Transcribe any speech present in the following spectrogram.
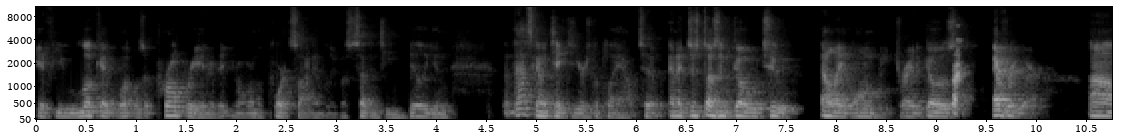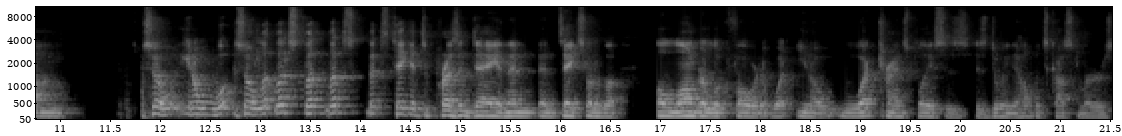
if you look at what was appropriated, you know, on the port side, I believe was 17 billion. That's going to take years to play out too, and it just doesn't go to L.A. Long Beach, right? It goes right. everywhere. Um, so you know, so let, let's let, let's let's take it to present day, and then then take sort of a, a longer look forward at what you know what Transplace is is doing to help its customers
